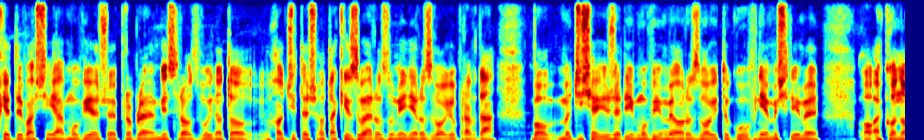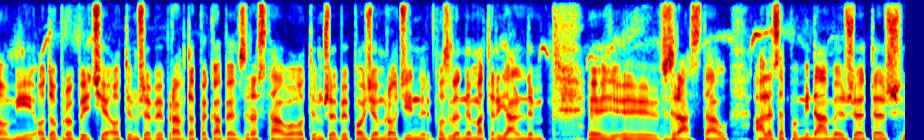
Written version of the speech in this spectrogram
kiedy właśnie ja mówię, że problemem jest rozwój, no to chodzi też o takie złe rozumienie rozwoju, prawda? Bo my dzisiaj, jeżeli mówimy o rozwoju, to głównie myślimy o ekonomii, o dobrobycie, o tym, żeby, prawda, PKB wzrastało, o tym, żeby poziom rodzin pod względem materialnym y, y, wzrastał, ale zapominamy, że też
